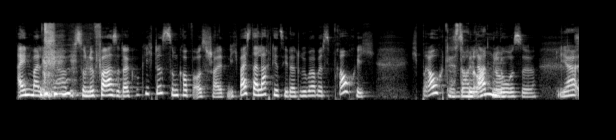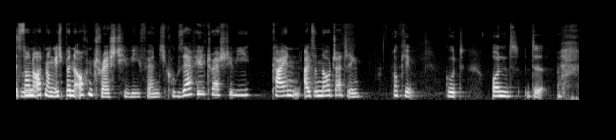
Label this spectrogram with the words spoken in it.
Einmal im Jahr habe ich so eine Phase, da gucke ich das zum Kopf ausschalten. Ich weiß, da lacht jetzt jeder drüber, aber das brauche ich. Ich brauche das ist doch Belanglose. Ja, ist so. doch in Ordnung. Ich bin auch ein Trash-TV-Fan. Ich gucke sehr viel Trash-TV. Kein, also no judging. Okay, gut. Und ach,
